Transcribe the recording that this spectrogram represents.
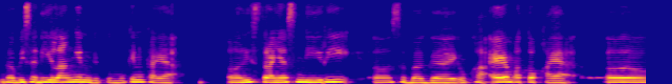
nggak uh, bisa dihilangin gitu? Mungkin kayak uh, Listranya sendiri uh, sebagai UKM atau kayak Eh,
